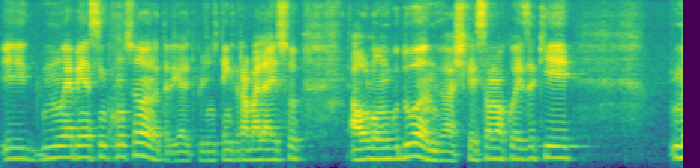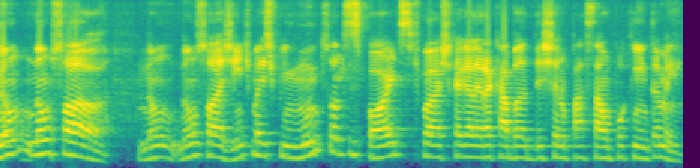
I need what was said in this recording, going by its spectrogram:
E não é bem assim que funciona, tá ligado? Tipo, a gente tem que trabalhar isso ao longo do ano. Eu acho que isso é uma coisa que não, não só. Não, não só a gente, mas tipo, em muitos outros esportes, tipo, eu acho que a galera acaba deixando passar um pouquinho também.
